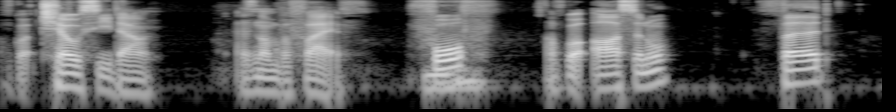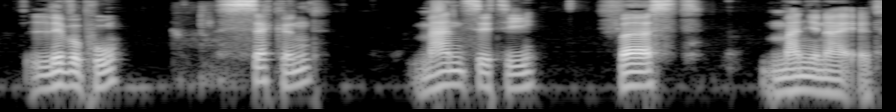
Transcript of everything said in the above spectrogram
I've got Chelsea down as number five. Fourth, mm. I've got Arsenal. Third, Liverpool. Second, Man City. First, Man United.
